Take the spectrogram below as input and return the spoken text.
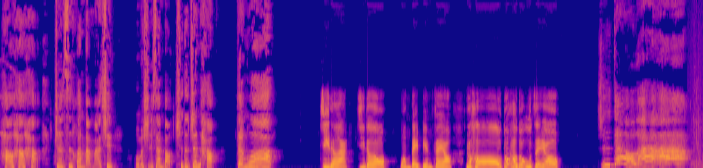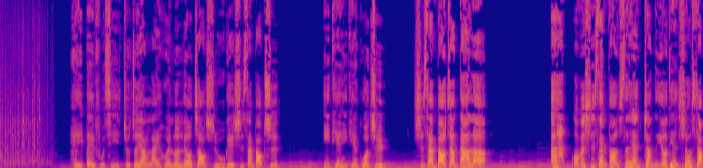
好好好，这次换妈妈去。我们十三宝吃的真好，等我啊！记得啊，记得哦，往北边飞哦，有好多好多乌贼哦。知道啦。黑背夫妻就这样来回轮流找食物给十三宝吃。一天一天过去，十三宝长大了。啊，我们十三宝虽然长得有点瘦小，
